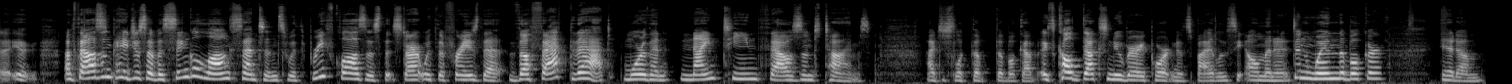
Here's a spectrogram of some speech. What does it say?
a thousand pages of a single long sentence with brief clauses that start with the phrase that the fact that more than 19,000 times. I just looked the, the book up. It's called Ducks Newburyport and it's by Lucy Ellmann and it didn't win the Booker, It um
